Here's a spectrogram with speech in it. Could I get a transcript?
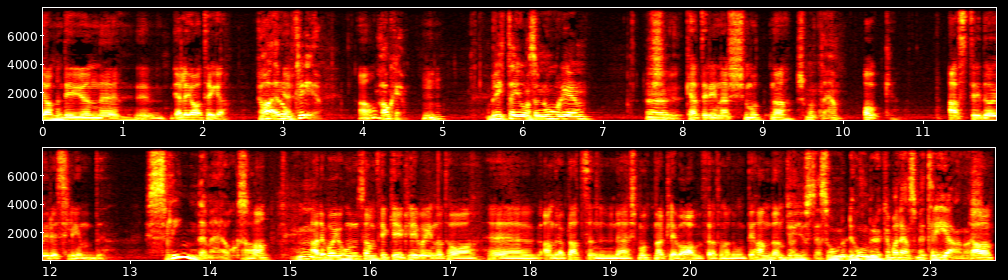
ja men det är ju en, eh, eller ja, tre. Ja, är de tre? Ja. Okej. Mm. Britta Johansson Norgren, eh, Katarina Schmutna Schmuttna, ja. och Astrid Öjreslind. Slind är med också. Ja. ja, det var ju hon som fick kliva in och ta eh, andra platsen nu när Smutna klev av för att hon hade ont i handen. Ja, just det. Så hon, hon brukar vara den som är trea annars. Ja,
